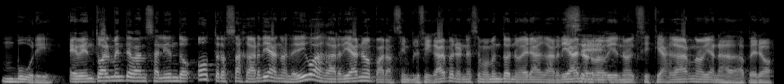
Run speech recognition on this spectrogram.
Buri. Eventualmente van saliendo otros asgardianos. Le digo asgardiano para simplificar, pero en ese momento no era asgardiano, Sí. no, había- no existía Asgard, no había nada. Pero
